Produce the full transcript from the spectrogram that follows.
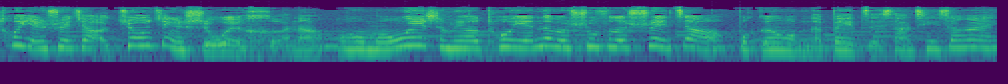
拖延睡觉究竟是为何呢？我们为什么要拖延那么舒服的睡觉，不跟我们的被子相亲相爱？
